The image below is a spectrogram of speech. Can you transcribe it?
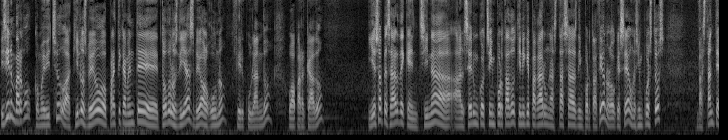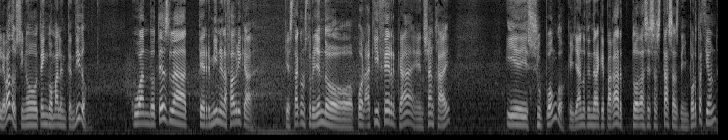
Y sin embargo, como he dicho, aquí los veo prácticamente todos los días, veo alguno circulando o aparcado. Y eso a pesar de que en China, al ser un coche importado, tiene que pagar unas tasas de importación o lo que sea, unos impuestos bastante elevados, si no tengo mal entendido. Cuando Tesla termine la fábrica que está construyendo por aquí cerca, en Shanghai, y supongo que ya no tendrá que pagar todas esas tasas de importación,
